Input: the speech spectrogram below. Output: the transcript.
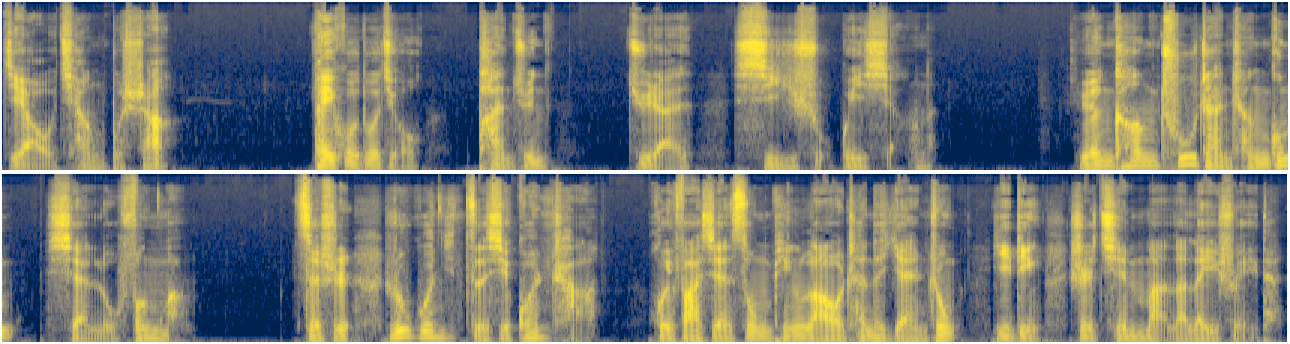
缴枪不杀。没过多久，叛军居然悉数归降了。袁康出战成功，显露锋芒。此时，如果你仔细观察，会发现松平老臣的眼中一定是噙满了泪水的，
